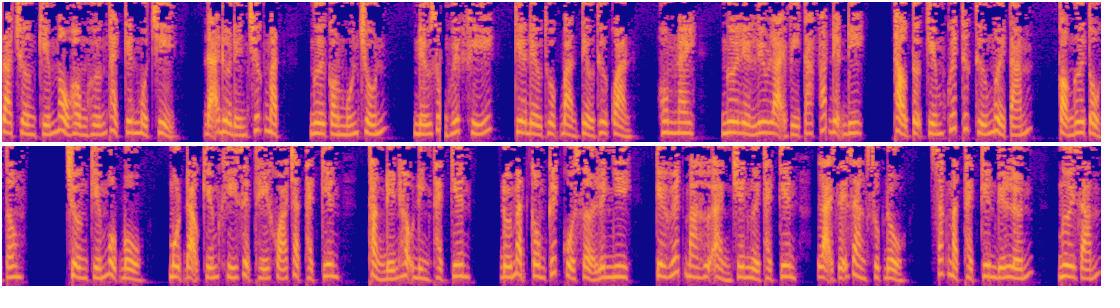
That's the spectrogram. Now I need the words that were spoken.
ra trường kiếm màu hồng hướng Thạch Kiên một chỉ, đã đưa đến trước mặt, ngươi còn muốn trốn, nếu dùng huyết khí, kia đều thuộc bản tiểu thư quản, hôm nay, ngươi liền lưu lại vì ta phát điện đi. Thảo tự kiếm quyết thức thứ mười tám cỏ ngươi tổ tông. Trường kiếm một bổ, một đạo kiếm khí diệt thế khóa chặt Thạch Kiên, thẳng đến hậu đình Thạch Kiên. Đối mặt công kích của Sở Linh Nhi, kia huyết ma hư ảnh trên người Thạch Kiên lại dễ dàng sụp đổ, sắc mặt Thạch Kiên biến lớn, ngươi dám,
